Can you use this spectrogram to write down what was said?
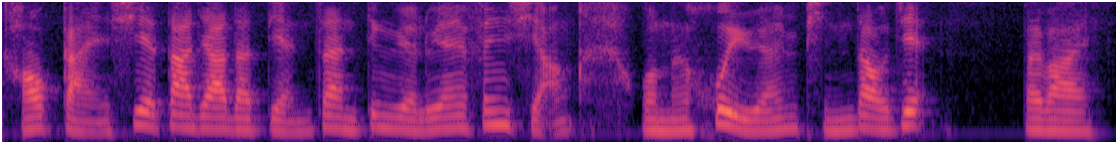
好，感谢大家的点赞、订阅、留言、分享，我们会员频道见，拜拜。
